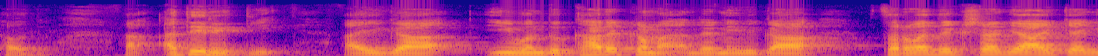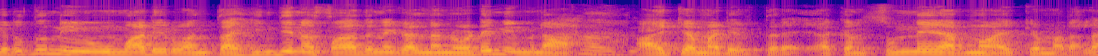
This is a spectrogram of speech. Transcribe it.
ಹೌದು. ಅದೇ ರೀತಿ. ಈಗ ಈ ಒಂದು ಕಾರ್ಯಕ್ರಮ ಅಂದರೆ ನೀವೀಗ ಸರ್ವಾಧ್ಯಕ್ಷರಾಗಿ ಆಯ್ಕೆಯಾಗಿರೋದು ನೀವು ಮಾಡಿರುವಂಥ ಹಿಂದಿನ ಸಾಧನೆಗಳನ್ನ ನೋಡಿ ನಿಮ್ಮನ್ನ ಆಯ್ಕೆ ಮಾಡಿರ್ತಾರೆ. ಯಾಕಂದ್ರೆ ಸುಮ್ಮನೆ ಯಾರನ್ನೂ ಆಯ್ಕೆ ಮಾಡಲ್ಲ.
